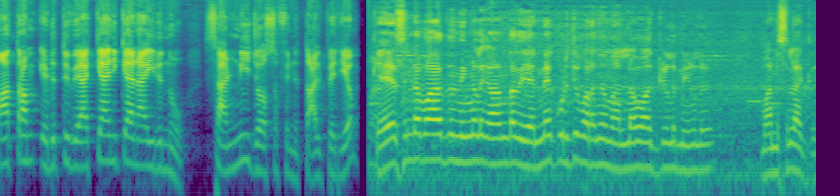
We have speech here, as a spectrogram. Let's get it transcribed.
മാത്രം എടുത്തു വ്യാഖ്യാനിക്കാനായിരുന്നു സണ്ണി ജോസഫിന് താല്പര്യം കേസിന്റെ ഭാഗത്ത് നിങ്ങൾ കാണേണ്ടത് എന്നെ കുറിച്ച് പറഞ്ഞ നല്ല വാക്കുകൾ നിങ്ങൾ മനസ്സിലാക്ക്.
